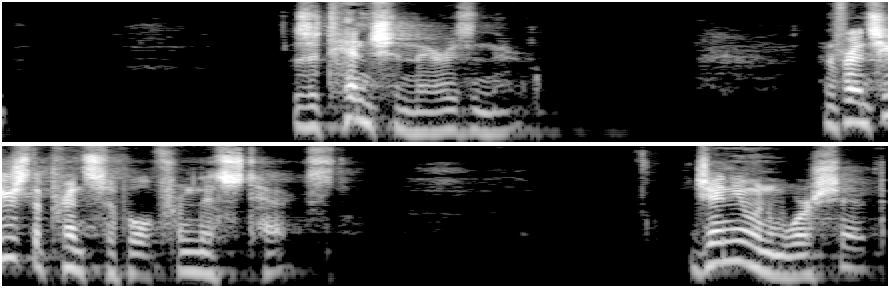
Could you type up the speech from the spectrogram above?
There's a tension there, isn't there? And, friends, here's the principle from this text genuine worship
